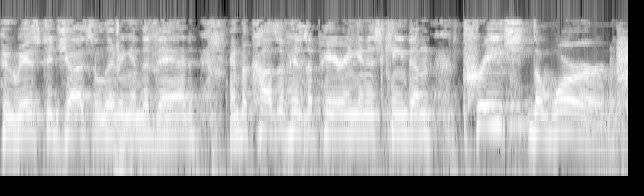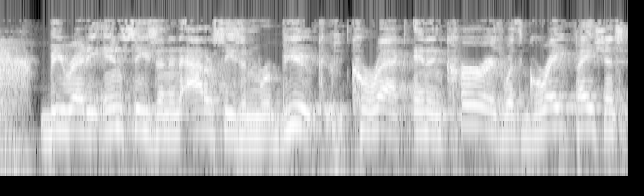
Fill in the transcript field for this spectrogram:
who is to judge the living and the dead and because of his appearing in his kingdom, preach the word. Be ready in season and out of season, rebuke, correct, and encourage with great patience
